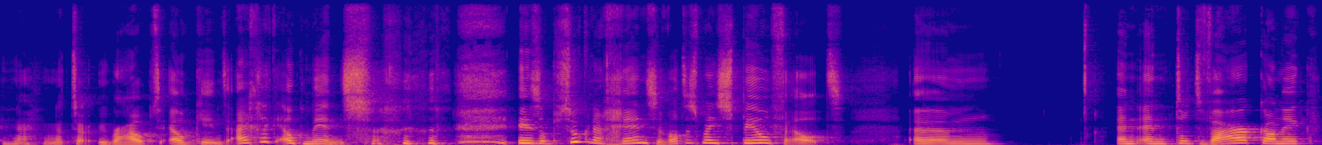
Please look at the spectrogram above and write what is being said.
naar, naar überhaupt elk kind, eigenlijk elk mens, is op zoek naar grenzen. Wat is mijn speelveld? Um, en, en tot waar kan ik,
